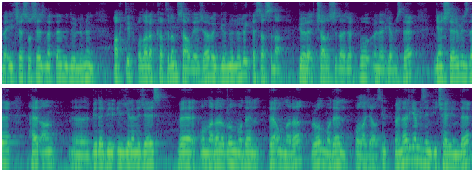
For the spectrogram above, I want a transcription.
ve ilçe sosyal hizmetler müdürlüğünün aktif olarak katılım sağlayacağı ve gönüllülük esasına göre çalışılacak bu önergemizde gençlerimizle her an e, birebir ilgileneceğiz ve onlara rol model ve onlara rol model olacağız. Önergemizin içeriğinde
